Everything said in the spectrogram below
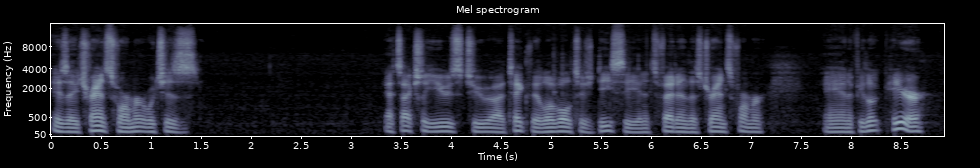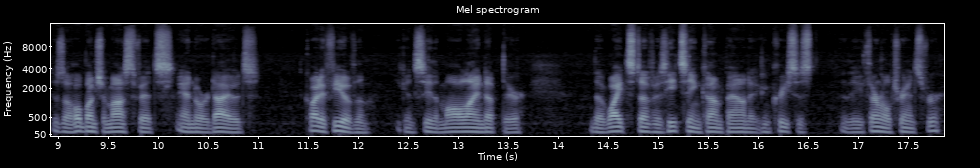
is a transformer, which is it's actually used to uh, take the low voltage DC and it's fed into this transformer. And if you look here, there's a whole bunch of MOSFETs and or diodes, quite a few of them. You can see them all lined up there. The white stuff is heatsink compound. It increases the thermal transfer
